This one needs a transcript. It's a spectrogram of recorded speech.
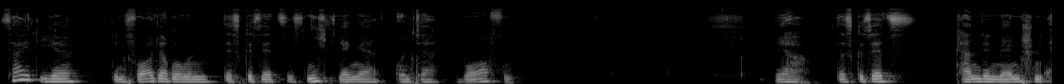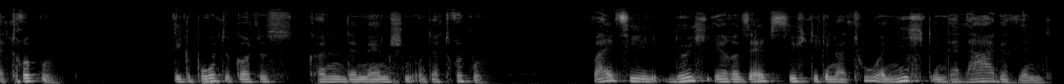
seid ihr den Forderungen des Gesetzes nicht länger unterworfen. Ja, das Gesetz kann den Menschen erdrücken. Die Gebote Gottes können den Menschen unterdrücken, weil sie durch ihre selbstsüchtige Natur nicht in der Lage sind,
